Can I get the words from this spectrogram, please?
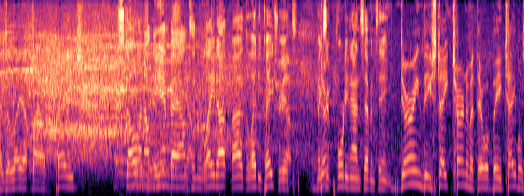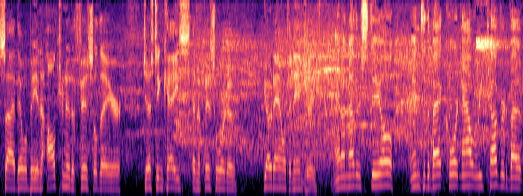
as a layup by Page. Stolen on the inbounds and laid up by the Lady Patriots. Makes Dur- it 49 17. During the state tournament, there will be table side, there will be an alternate official there just in case an official were to go down with an injury. And another steal into the backcourt now recovered by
